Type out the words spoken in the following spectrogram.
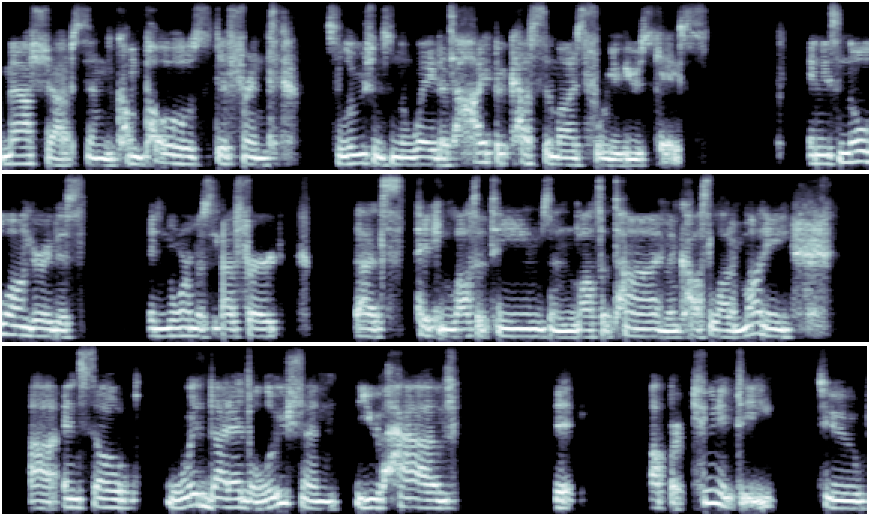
mashups, and compose different solutions in a way that's hyper customized for your use case. And it's no longer this enormous effort that's taking lots of teams and lots of time and costs a lot of money. Uh, and so, with that evolution, you have the opportunity to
